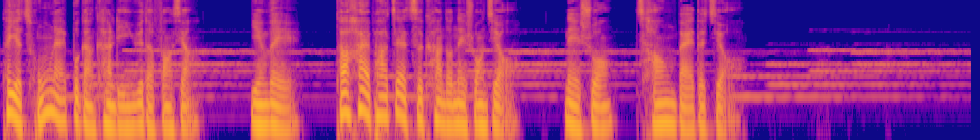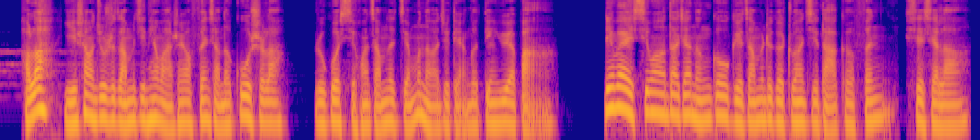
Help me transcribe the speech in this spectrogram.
他也从来不敢看淋浴的方向，因为他害怕再次看到那双脚，那双苍白的脚。好了，以上就是咱们今天晚上要分享的故事了。如果喜欢咱们的节目呢，就点个订阅吧。另外，希望大家能够给咱们这个专辑打个分，谢谢啦。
